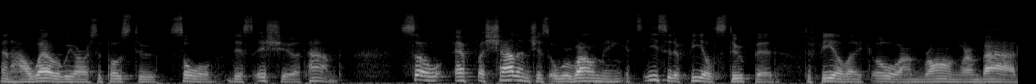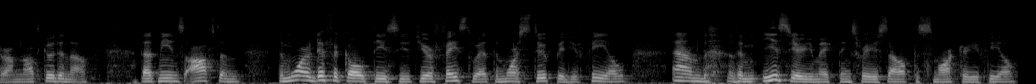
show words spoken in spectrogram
and how well we are supposed to solve this issue at hand. So if a challenge is overwhelming, it's easy to feel stupid, to feel like, oh, I'm wrong or I'm bad or I'm not good enough. That means often the more difficulties you're faced with, the more stupid you feel. And the easier you make things for yourself, the smarter you feel.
